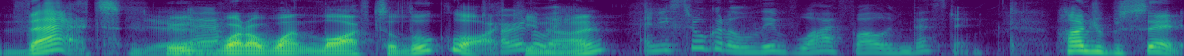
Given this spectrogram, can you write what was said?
that. who- Yeah. What I want life to look like, Totally. you know, And you still got to live life while investing. hundred percent.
